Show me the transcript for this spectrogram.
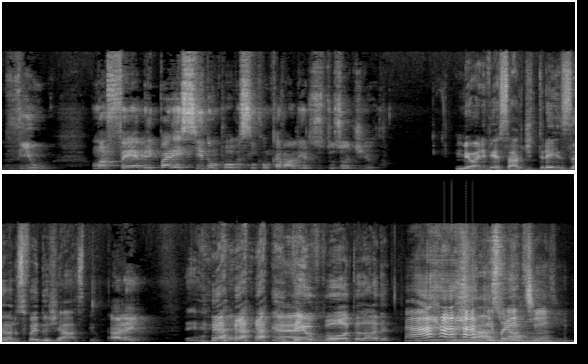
viu uma febre parecida um pouco assim com Cavaleiros do Zodíaco. Meu aniversário de 3 anos foi do Jaspion. Olha aí. É, Tenho o- foto lá. Da... Ah, que um bonitinho.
